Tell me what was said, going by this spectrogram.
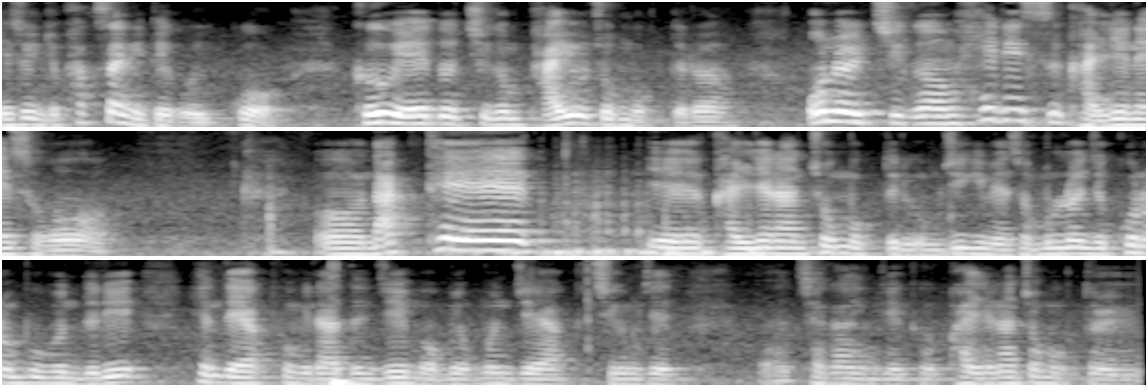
계속 이제 확산이 되고 있고 그 외에도 지금 바이오 종목들은 오늘 지금 해리스 관련해서 어, 낙태 예, 관련한 종목들이 움직이면서 물론 이제 그런 부분들이 현대약품이라든지 뭐 명문제약 지금 이제 어, 제가 이제 그 관련한 종목들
